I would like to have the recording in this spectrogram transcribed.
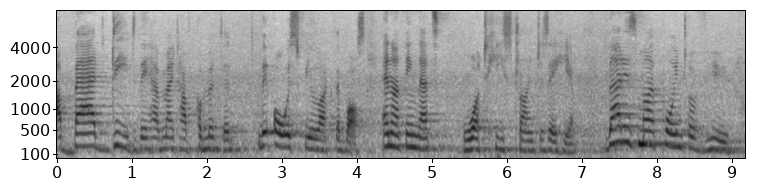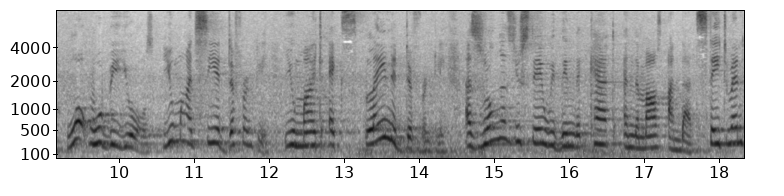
a bad deed they have, might have committed, they always feel like the boss. And I think that's what he's trying to say here. That is my point of view. What would be yours? You might see it differently. You might explain it differently. As long as you stay within the cat and the mouse and that statement,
